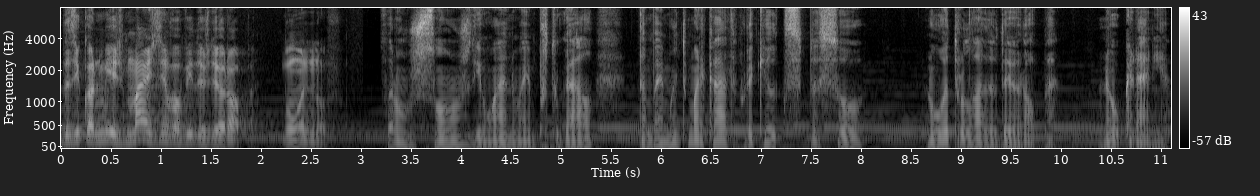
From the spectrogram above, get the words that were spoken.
das economias mais desenvolvidas da Europa. Bom ano novo. Foram os sons de um ano em Portugal, também muito marcado por aquilo que se passou no outro lado da Europa, na Ucrânia.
